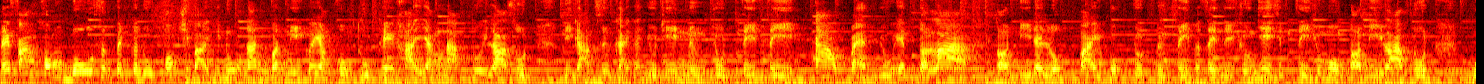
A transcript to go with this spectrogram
ในฝั่งของโบซึ่งเป็นกระดูกของชิบะอินุนั้น วันนี้ก็ยังคงถูกเทขายอย่างหนักโดยล่าสุด มีการซื้อขายกันอยู่ที่ 1.4498 US ดอลลาร์ตอนนี้ได้ลบไป 6.14%ในช่วง 24 ชั่วโมงตอนนี้ล่าสุดโบ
